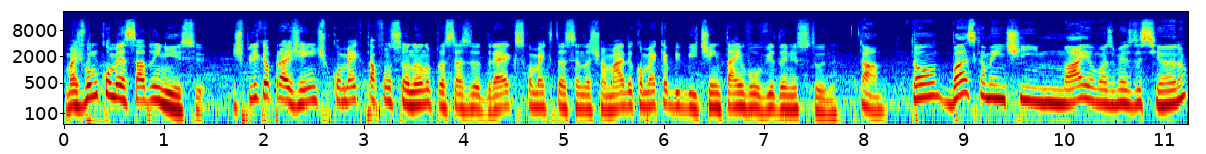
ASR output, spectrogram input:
Mas vamos começar do início. Explica pra gente como é que tá funcionando o processo do Drex, como é que tá sendo a chamada e como é que a BB Chain tá envolvida nisso tudo. Tá. Então, basicamente em maio mais ou menos desse ano,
